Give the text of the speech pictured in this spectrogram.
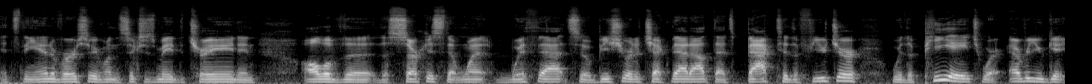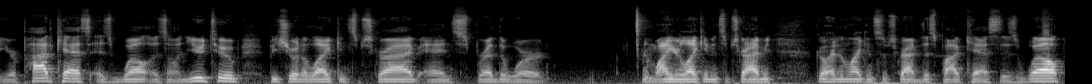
It's the anniversary of when the Sixers made the trade and all of the, the circus that went with that. So be sure to check that out. That's Back to the Future with a PH wherever you get your podcasts as well as on YouTube. Be sure to like and subscribe and spread the word. And while you're liking and subscribing, go ahead and like and subscribe this podcast as well.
